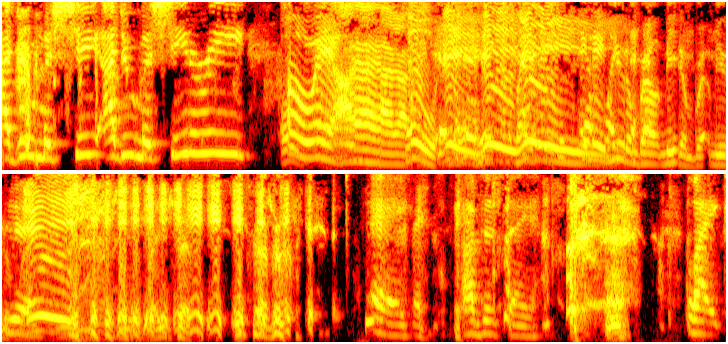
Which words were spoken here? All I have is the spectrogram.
I do machine I do machinery. Oh, hey, all right, all right. Oh, hey, hey, hey. hey, hey, mute him, bro. Mute him, bro. Mute him, bro. Hey. Hey, I'm just saying. like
